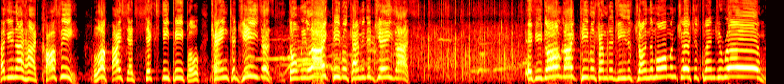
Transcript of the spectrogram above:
Have you not had coffee? Look, I said 60 people came to Jesus. Don't we like people coming to Jesus? If you don't like people coming to Jesus, join the Mormon church. There's plenty of room.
